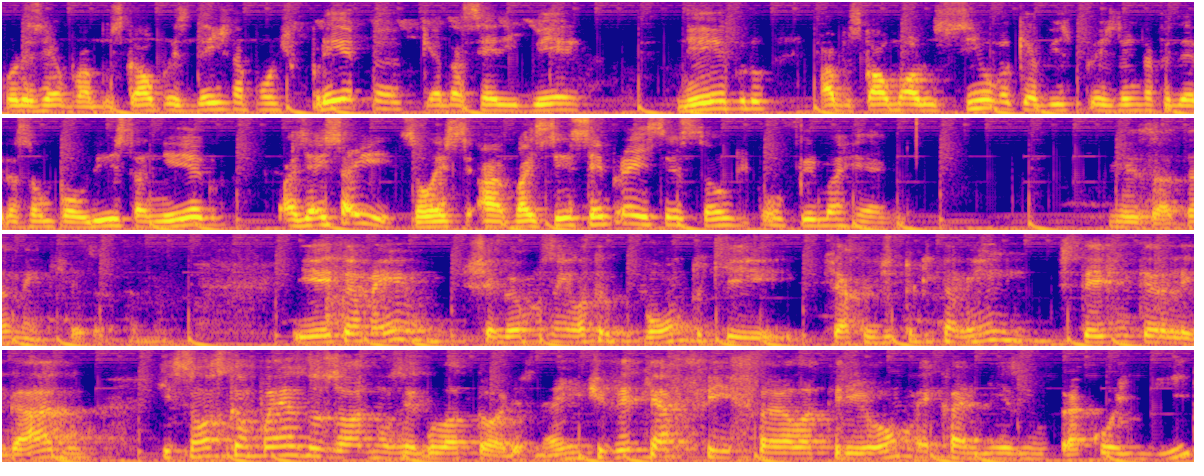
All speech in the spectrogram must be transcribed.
por exemplo, vai buscar o presidente da Ponte Preta, que é da Série B, negro, vai buscar o Mauro Silva, que é vice-presidente da Federação Paulista, negro. Mas é isso aí. São, vai ser sempre a exceção que confirma a regra. Exatamente, exatamente. E aí também chegamos em outro ponto que, que acredito que também esteja interligado, que são as campanhas dos órgãos regulatórios. Né? A gente vê que a FIFA ela criou um mecanismo para coibir,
